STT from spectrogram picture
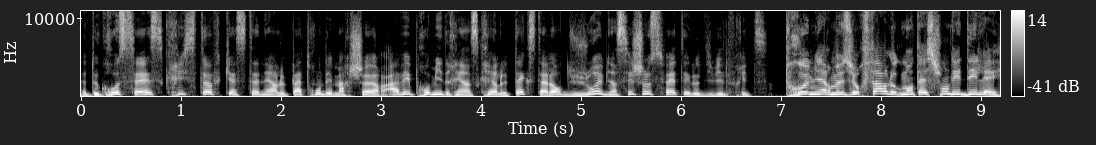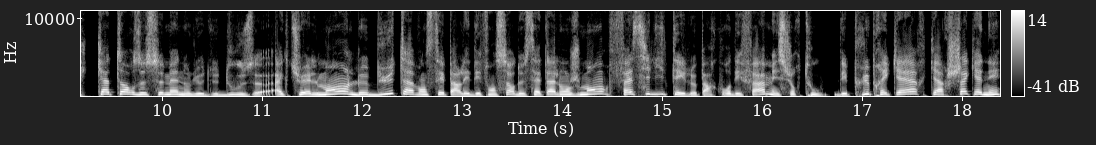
de grossesse. Christophe Castaner, le patron des marcheurs, avait promis de réinscrire le texte à l'ordre du jour. Eh bien, c'est chose faite, Elodie Wilfried. Première mesure phare, l'augmentation des délais. 14 semaines au lieu de 12 actuellement. Le but avancé par les défenseurs de cet allongement, faciliter le parcours des femmes et surtout des plus précaires car chaque année,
